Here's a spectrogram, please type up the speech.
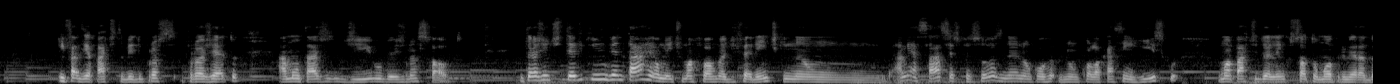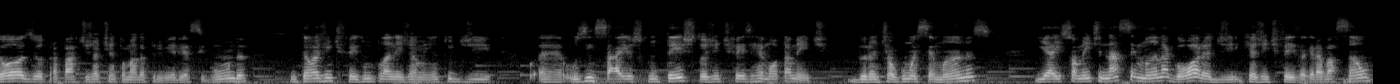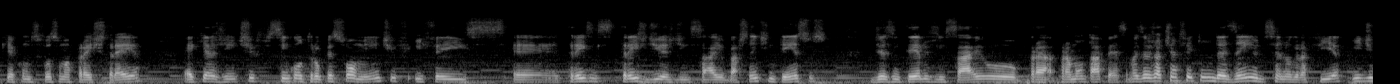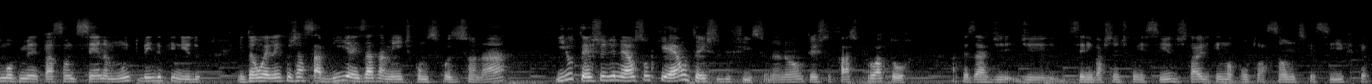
e fazia parte também do projeto a montagem de O Beijo no Asfalto. Então a gente teve que inventar realmente uma forma diferente que não ameaçasse as pessoas, né? não, não colocasse em risco. Uma parte do elenco só tomou a primeira dose, outra parte já tinha tomado a primeira e a segunda. Então a gente fez um planejamento de é, os ensaios com texto a gente fez remotamente durante algumas semanas e aí somente na semana agora de que a gente fez a gravação, que é como se fosse uma pré-estreia, é que a gente se encontrou pessoalmente e fez é, três, três dias de ensaio bastante intensos, dias inteiros de ensaio para montar a peça. Mas eu já tinha feito um desenho de cenografia e de movimentação de cena muito bem definido. Então o elenco já sabia exatamente como se posicionar. E o texto de Nelson, que é um texto difícil, né? não é um texto fácil para o ator. Apesar de, de, serem bastante conhecidos, tá? ele tem uma pontuação muito específica.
